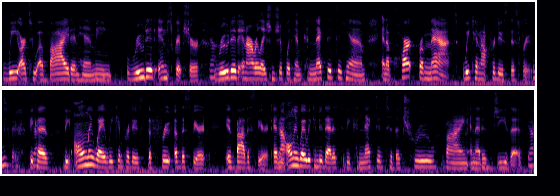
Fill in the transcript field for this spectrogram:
we are to abide in him, mm-hmm. meaning rooted in scripture, Yeah. rooted in our relationship with him, connected to him, and apart from that, we cannot produce this fruit Anything. Yeah. because the only way we can produce the fruit of the spirit is by the Spirit. And the only way we can do that is to be connected to the true vine, and that is Jesus. Yeah.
